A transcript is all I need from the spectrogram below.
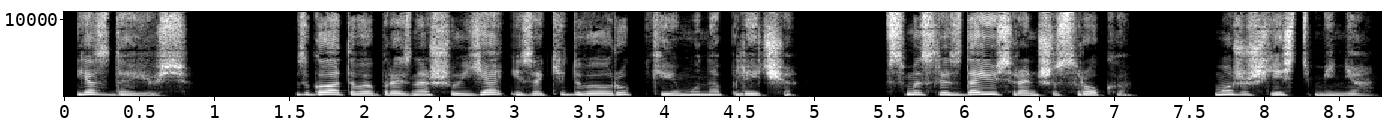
Я сдаюсь. Сглатывая, произношу я и закидываю руки ему на плечи. В смысле, сдаюсь раньше срока. Можешь есть меня.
